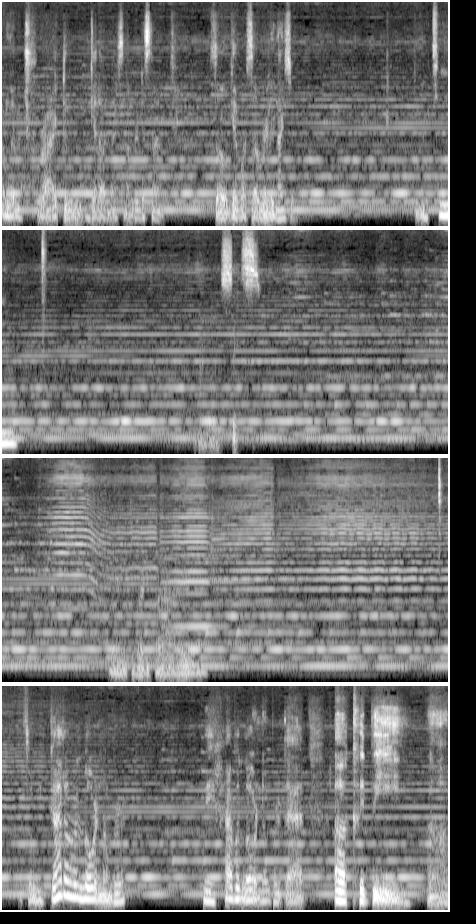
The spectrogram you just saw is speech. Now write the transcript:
I'm to try to get a nice number this time. So give us a really nice one. 19, 6. And divided by. So we got our lower number. We have a lower number that uh, could be uh,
